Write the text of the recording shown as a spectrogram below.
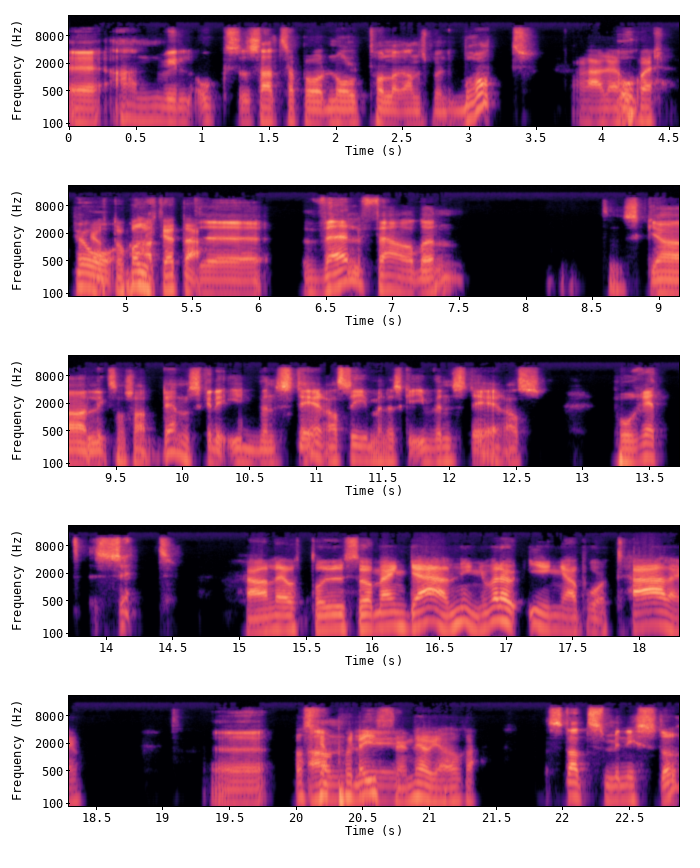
Eh, han vill också satsa på nolltolerans mot brott Ja, och på att eh, välfärden ska liksom så här, den ska det investeras i, men det ska investeras på rätt sätt. Han låter ju som en galning. Vadå inga brott? Hallå? Eh, Vad ska polisen då göra? statsminister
